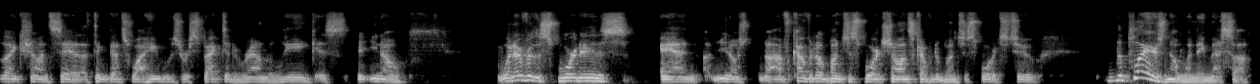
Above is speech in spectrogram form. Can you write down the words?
Like Sean said, I think that's why he was respected around the league is, you know, whatever the sport is, and you know i've covered a bunch of sports sean's covered a bunch of sports too. The players know when they mess up.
